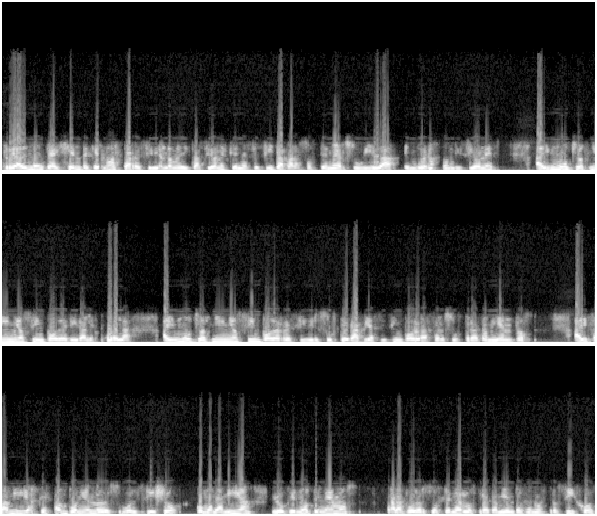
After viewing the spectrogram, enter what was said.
realmente hay gente que no está recibiendo medicaciones que necesita para sostener su vida en buenas condiciones, hay muchos niños sin poder ir a la escuela, hay muchos niños sin poder recibir sus terapias y sin poder hacer sus tratamientos, hay familias que están poniendo de su bolsillo, como la mía, lo que no tenemos para poder sostener los tratamientos de nuestros hijos,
